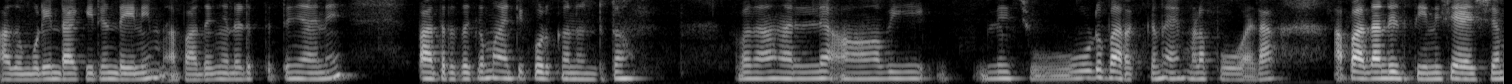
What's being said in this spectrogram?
അതും കൂടി ഉണ്ടാക്കിയിട്ടുണ്ടേനും അപ്പോൾ അതിങ്ങനെ എടുത്തിട്ട് ഞാൻ പാത്രത്തേക്ക് മാറ്റി കൊടുക്കുന്നുണ്ട് കേട്ടോ അപ്പോൾ അതാ നല്ല ആവിയിൽ ചൂട് പറക്കണ നമ്മളെ പൂവട. അപ്പോൾ അതാണ്ട് എടുത്തതിന് ശേഷം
